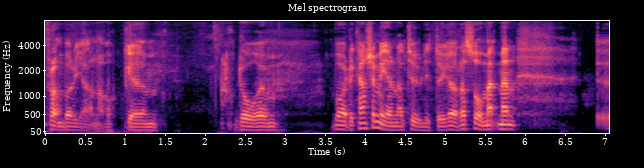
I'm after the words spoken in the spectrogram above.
Från början. Och eh, då eh, var det kanske mer naturligt att göra så. Men, men eh,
